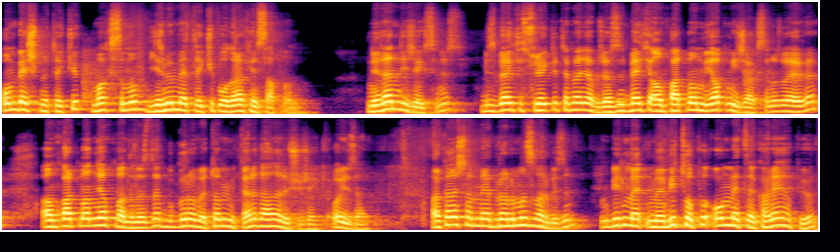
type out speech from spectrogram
15 metreküp, maksimum 20 metreküp olarak hesapladım. Neden diyeceksiniz? Biz belki sürekli temel yapacaksınız. Belki apartman mı yapmayacaksınız o eve. Apartman yapmadığınızda bu grobeton miktarı daha da düşecek. O yüzden. Arkadaşlar membranımız var bizim. Bir, bir topu 10 metrekare yapıyor.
